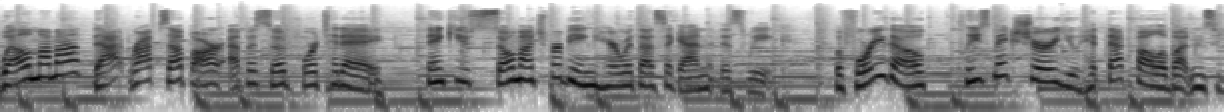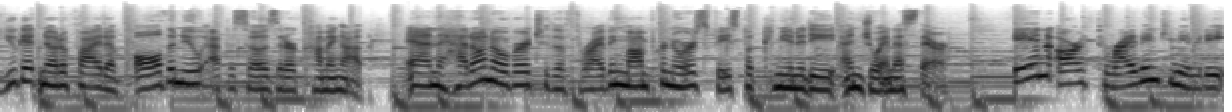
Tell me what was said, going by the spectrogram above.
Well, Mama, that wraps up our episode for today. Thank you so much for being here with us again this week. Before you go, please make sure you hit that follow button so you get notified of all the new episodes that are coming up. And head on over to the Thriving Mompreneurs Facebook community and join us there. In our thriving community,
